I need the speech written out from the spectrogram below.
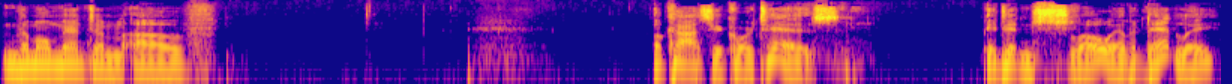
The momentum of Ocasio Cortez. It didn't slow, evidently,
